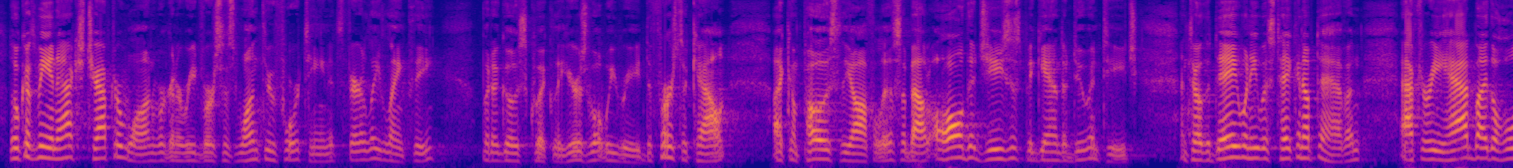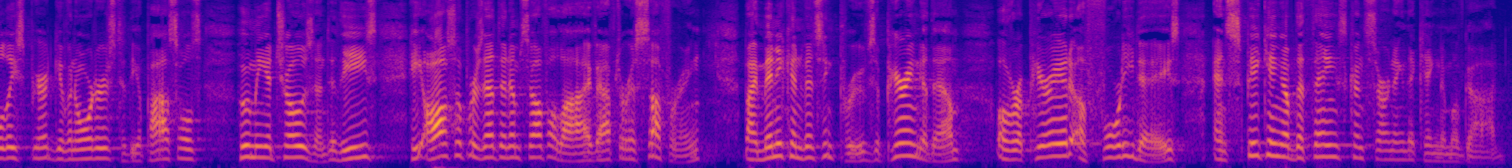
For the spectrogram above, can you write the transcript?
Look with me in Acts chapter 1. We're going to read verses 1 through 14. It's fairly lengthy, but it goes quickly. Here's what we read. The first account I composed Theophilus about all that Jesus began to do and teach until the day when he was taken up to heaven, after he had by the Holy Spirit given orders to the apostles whom he had chosen. To these he also presented himself alive after his suffering by many convincing proofs, appearing to them over a period of 40 days and speaking of the things concerning the kingdom of God.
